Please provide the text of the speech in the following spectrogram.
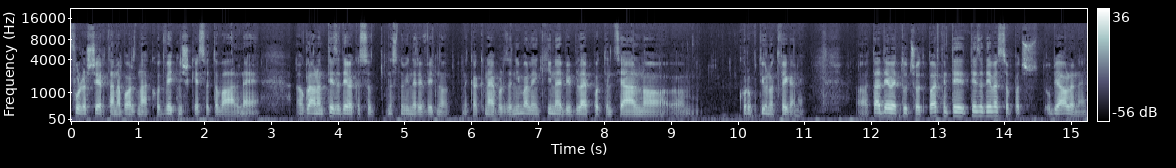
ful razšir ta nabor znakov, odvetniške, svetovalne, v glavnem te zadeve, ki so nas novinarje vedno nekako najbolj zanimale in ki naj bi bile potencialno um, koruptivno tvegane ta del je tudi odprt in te, te zadeve so pač objavljene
